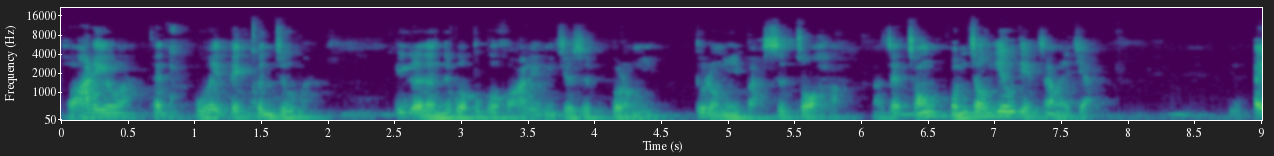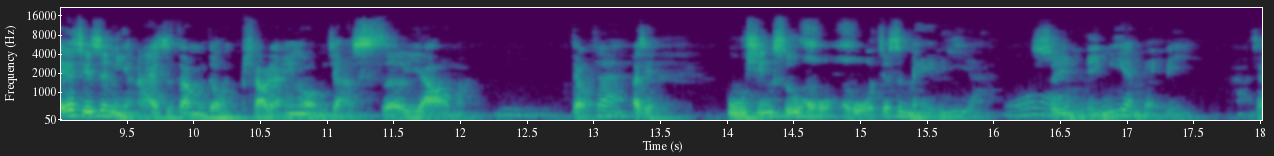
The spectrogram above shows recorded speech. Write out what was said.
滑溜啊，他不会被困住嘛。一个人如果不够滑溜，你就是不容易不容易把事做好啊。在从我们从优点上来讲，尤其是女孩子，她们都很漂亮，因为我们讲蛇妖嘛，对吧？对，而且五行属火，火就是美丽啊，哦、所以明艳美丽啊。这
